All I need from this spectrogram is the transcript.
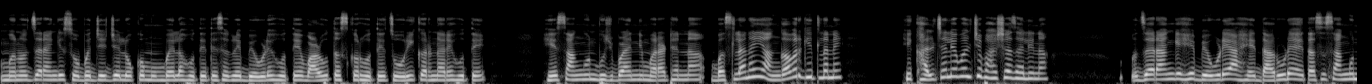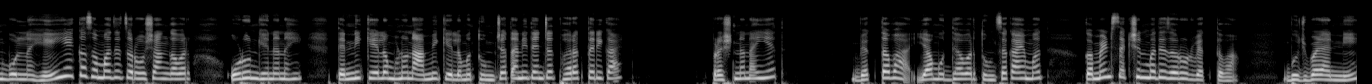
मनोज जरांगेसोबत जे जे लोक मुंबईला होते ते सगळे बेवडे होते वाळू तस्कर होते चोरी करणारे होते. हे सांगून भुजबळांनी मराठ्यांना बसला नाही अंगावर घेतलं नाही. ही खालच्या लेवलची भाषा झाली ना. जरांगे हे बेवडे आहेत दारुडे आहेत असं सांगून बोलणं हेही एका समाजाचं रोषांगावर ओढून घेणं नाही. त्यांनी केलं म्हणून आम्ही केलं मग तुमच्यात आणि त्यांच्यात फरक तरी काय? प्रश्न नाही आहेत व्यक्त व्हा. या मुद्द्यावर तुमचं काय मत? कमेंट सेक्शनमध्ये जरूर व्यक्त व्हा. भुजबळ यांनी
